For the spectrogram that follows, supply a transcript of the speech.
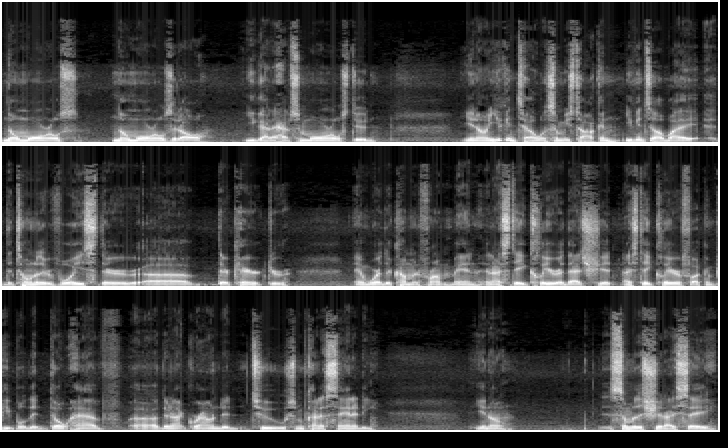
No morals. No morals at all. You got to have some morals, dude. You know, you can tell when somebody's talking. You can tell by the tone of their voice, their uh, their character, and where they're coming from, man. And I stay clear of that shit. I stay clear of fucking people that don't have, uh, they're not grounded to some kind of sanity. You know, some of the shit I say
